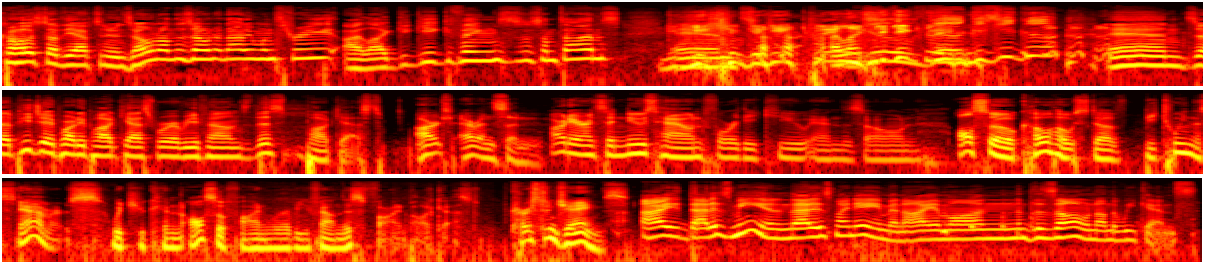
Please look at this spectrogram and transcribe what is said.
Co-host of the Afternoon Zone on the Zone at 91.3. I like geek things sometimes. And, I like geek things. and uh, PJ Party Podcast wherever you found this podcast. Art Aronson. Art Aronson, news hound for the Q and the Zone. Also, co host of Between the Stammers, which you can also find wherever you found this fine podcast. Kirsten James. I that is me and that is my name and I am on the zone on the weekends.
